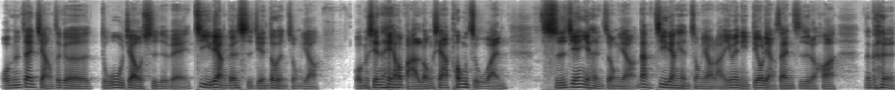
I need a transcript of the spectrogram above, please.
我们在讲这个毒物教室，对不对？剂量跟时间都很重要。我们现在要把龙虾烹煮完，时间也很重要，但剂量也很重要啦。因为你丢两三只的话。那个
